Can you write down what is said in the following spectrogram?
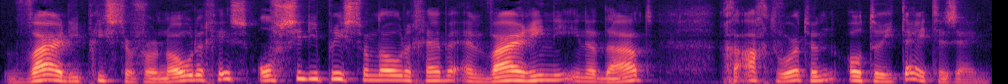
waar die priester voor nodig is, of ze die priester nodig hebben en waarin die inderdaad geacht wordt een autoriteit te zijn.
